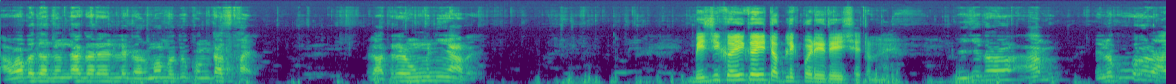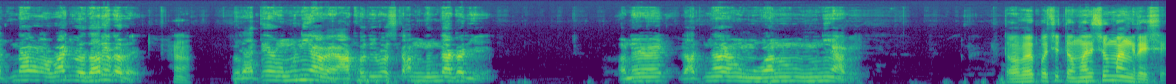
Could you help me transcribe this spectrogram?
આવા બધા ધંધા કરે એટલે ઘરમાં બધું કંકાસ થાય. રાત્રે ઊંઘ નહીં આવે. બીજી કઈ કઈ તકલીફ પડી રહી છે તમને? બીજી તો આમ એ લોકો રાતના અવાજ વધારે કરે. હા. તો રાતે ઊંઘ નહીં આવે આખો દિવસ કામ ધંધા કરીએ. અને રાતના ઊંઘવાનું ઊંઘ નહીં આવે. તો હવે પછી તમારી શું માંગ રહેશે?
